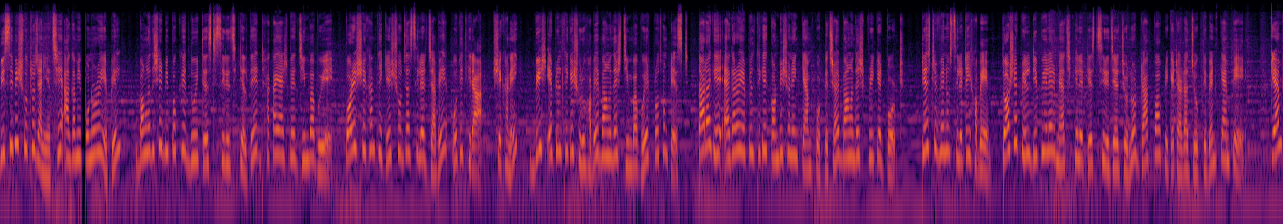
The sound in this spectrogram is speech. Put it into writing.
বিসিবি সূত্র জানিয়েছে, আগামী পনেরোই এপ্রিল বাংলাদেশের বিপক্ষে দুই টেস্ট সিরিজ খেলতে ঢাকায় আসবে জিম্বাবুয়ে। পরে সেখান থেকে সোজা সিলেট যাবে অতিথিরা। সেখানেই বিশ এপ্রিল থেকে শুরু হবে বাংলাদেশ জিম্বাবুয়ের প্রথম টেস্ট। তার আগে এগারো এপ্রিল থেকে কন্ডিশনিং ক্যাম্প করতে চায় Bangladesh cricket board. Test venue সিলেটেই হবে। দশ এপ্রিল ডিপিএল এর ম্যাচ খেলে টেস্ট সিরিজের জন্য ডাক পাওয়া ক্রিকেটাররা যোগ দেবেন ক্যাম্পে। ক্যাম্প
